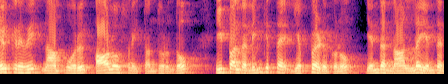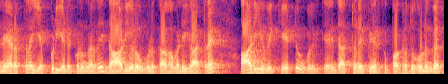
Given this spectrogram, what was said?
ஏற்கனவே நாம் ஒரு ஆலோசனை தந்திருந்தோம். இப்போ அந்த லிங்கத்தை எப்போ எடுக்கணும்? எந்த நாளில் எந்த நேரத்தில் எப்படி எடுக்கணுங்கிறத இந்த ஆடியோவில் உங்களுக்காக வழிகாட்டுறேன். ஆடியோவை கேட்டு உங்களுக்கு தெரிந்த அத்துணை பேருக்கும் பகிர்ந்து கொள்ளுங்கள்.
